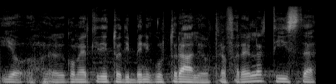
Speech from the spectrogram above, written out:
io eh, come architetto di beni culturali, oltre a fare l'artista,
